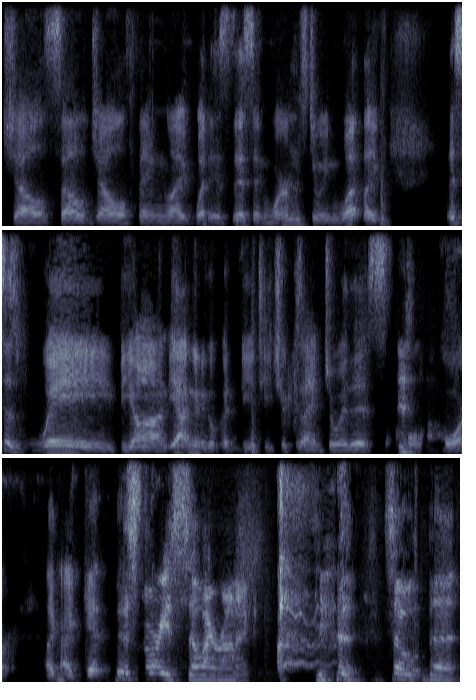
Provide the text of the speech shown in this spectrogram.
gel cell gel thing. Like what is this? And worms doing what? Like this is way beyond. Yeah, I'm gonna go ahead and be a teacher because I enjoy this a whole lot more. Like I get this this. story is so ironic so the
